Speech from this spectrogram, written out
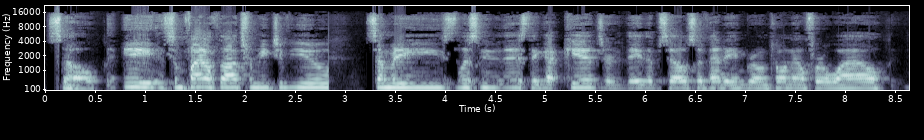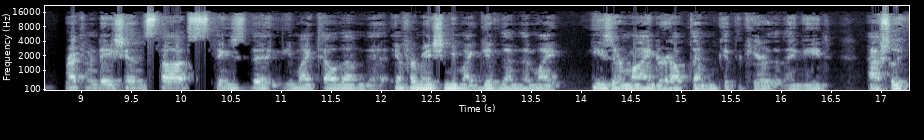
So any, some final thoughts from each of you. Somebody's listening to this, they got kids or they themselves have had an ingrown toenail for a while recommendations, thoughts, things that you might tell them, the information you might give them that might ease their mind or help them get the care that they need. Ashley?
